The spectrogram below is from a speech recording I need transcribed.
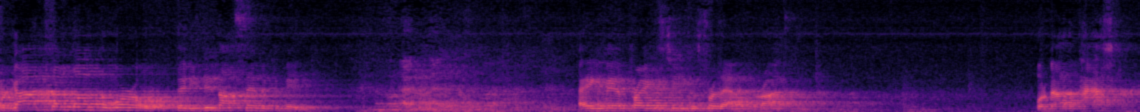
For God so loved the world that he did not send a committee. Amen. Praise Jesus for that, right? What about the pastor?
